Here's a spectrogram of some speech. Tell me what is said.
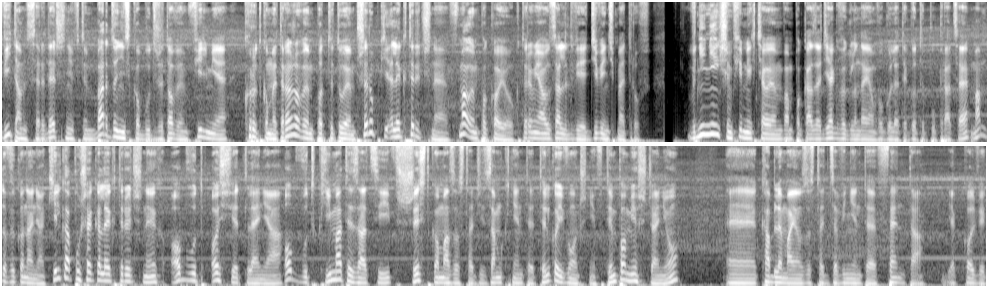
Witam serdecznie w tym bardzo niskobudżetowym filmie krótkometrażowym pod tytułem Przeróbki elektryczne w małym pokoju, który miał zaledwie 9 metrów. W niniejszym filmie chciałem Wam pokazać, jak wyglądają w ogóle tego typu prace. Mam do wykonania kilka puszek elektrycznych, obwód oświetlenia, obwód klimatyzacji. Wszystko ma zostać zamknięte tylko i wyłącznie w tym pomieszczeniu. E, kable mają zostać zawinięte fenta, jakkolwiek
